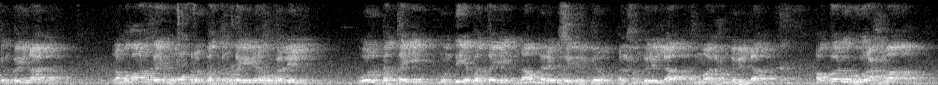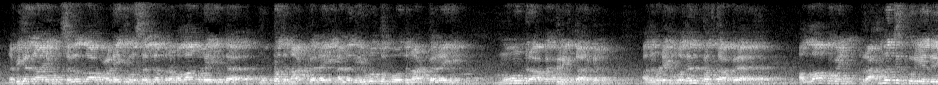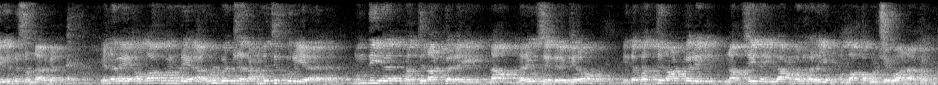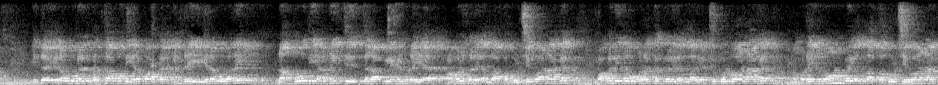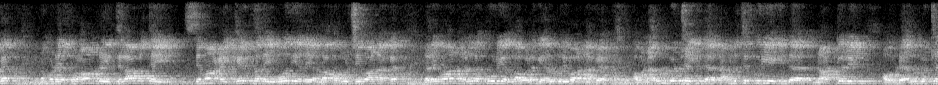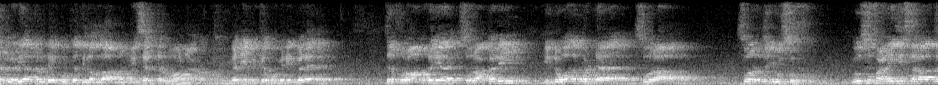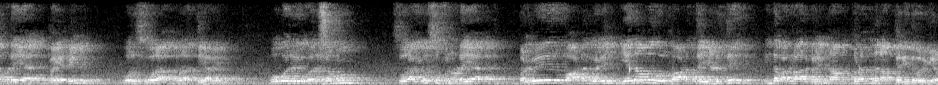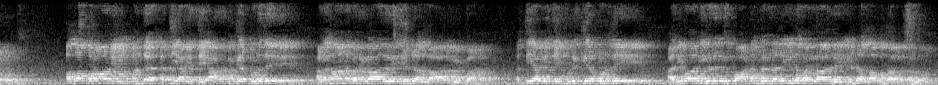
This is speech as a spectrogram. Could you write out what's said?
கிருபையினால் ரமலானுடைய மூன்று பத்தினுடைய இரவுகளில் ஒரு பத்தை முந்திய பத்தை நாம் நிறைவு செய்திருக்கிறோம். அல்ஹம்துலில்லா உம்மா அல்ஹம்துலில்லா அவ்வருஹு ரஹ்மா. நபிகள் நாயகம் செல்லல்லாஹு அலைஹி வசல்லம் ரமலானுடைய இந்த முப்பது நாட்களை அல்லது இருபத்தொம்போது நாட்களை மூன்றாக பிரித்தார்கள். அதனுடைய முதல் பத்தாக அல்லாஹுவின் ரஹ்மத்திற்குரியது என்று சொன்னார்கள். எனவே அல்லாஹுவினுடைய அருள் பெற்ற ரஹ்மத்திற்குரிய முந்திய பத்து நாட்களை நாம் நிறைவு செய்திருக்கிறோம். இந்த பத்து நாட்களில் நாம் செய்த எல்லா அமல்களையும் அல்லாஹ் கபூல் செய்வானாக. இந்த இரவுகள் பத்தாவது இரவாக இன்றைய இரவு வரை நாம் ஓதிய அனைத்து தராவியர்களுடைய அமல்களை அல்லாஹ் கபூல் செய்வானாக. பகல் இரவு வணக்கங்களை அல்லாஹ் ஏற்றுக்கொள்வானாக. நம்முடைய நோன்பை அல்லாஹ் கபூல் செய்வானாக. நம்முடைய குரானுடைய திலாவத்தை சிமாவை கேட்பதை ஓதியதை அல்லாஹ் கபூல் செய்வானாக. நிறைவான நல்ல கூலி அல்லாஹ் வழங்கி அருள் புரிவானாக. அவன் அருள் பெற்ற இந்த ரமத்திற்குரிய இந்த நாட்களில் அவனுடைய அருள் பெற்ற நல்லடியார்களுடைய கூட்டத்தில் அல்லாஹ் நம்மை சேர்த்தருள்வானாக கண்ணியமிக்க முகினீர்களே திருக்குரானுடைய சூறாக்களில் இன்று ஓதப்பட்ட சூரா சூரத்து யூசுப். யூசுப் அலைஹி சலாத்தினுடைய பெயரில் ஒரு சூரா ஒரு அத்தியாயம். ஒவ்வொரு வருஷமும் சூரா யூசுஃபினுடைய பல்வேறு பாடங்களில் ஏதாவது ஒரு பாடத்தை எடுத்து இந்த வரலாறுகளில் நாம் தொடர்ந்து நாம் தெரிந்து வருகிறோம். அல்லாஹ் குரானில் அந்த அத்தியாயத்தை ஆரம்பிக்கிற பொழுது அழகான வரலாறு என்று அல்லாஹ் ஆரம்பிப்பான். அத்தியாயத்தை முடிக்கிற பொழுது அறிவாளிகளுக்கு பாடங்கள் நிறைந்த வரலாறு என்று அல்லாஹ் தாலா சொல்லுவான்.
